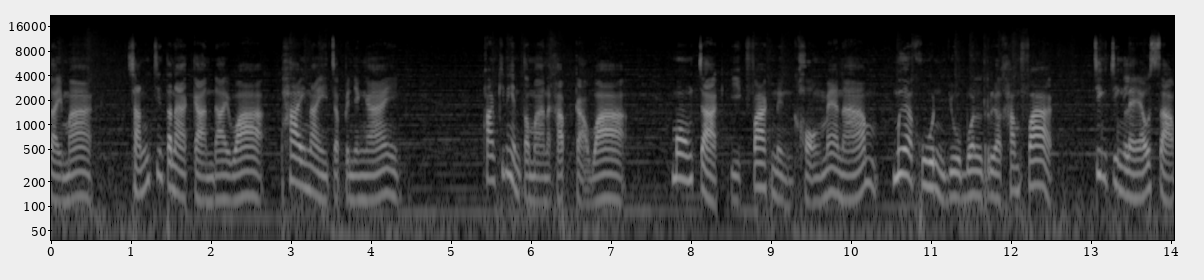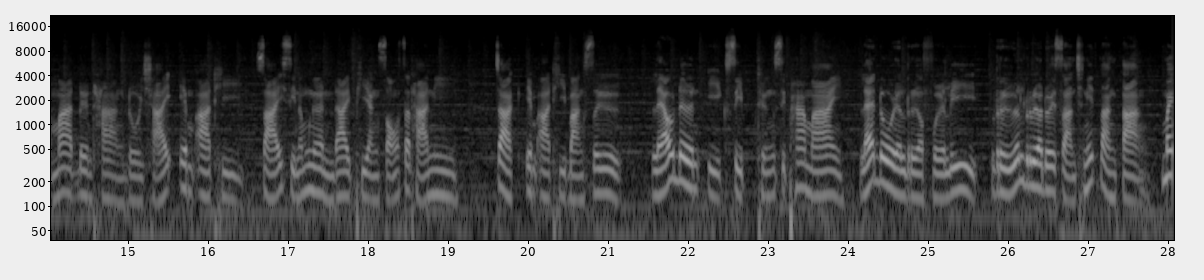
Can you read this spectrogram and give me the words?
ใจมาก ฉันจินตนาการได้ว่าภายในจะเป็นยังไง ความคิดเห็นต่อมานะครับกล่าวว่า มองจากอีกฟากหนึ่งของแม่น้ำ เมื่อคุณอยู่บนเรือข้ามฟาก จริงๆ แล้วสามารถเดินทางโดยใช้ MRT สายสีน้ำเงินได้เพียง 2 สถานี จาก MRT บางซื่อแล้วเดินอีก 10ถึง15 ไมล์ และโดยเรือเฟอร์รี่ หรือเรือโดยสารชนิดต่างๆ ไม่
